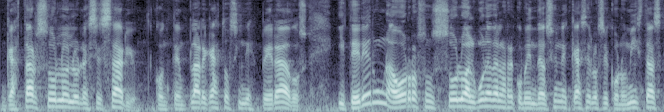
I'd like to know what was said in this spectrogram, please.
gastar solo lo necesario, contemplar gastos inesperados y tener un ahorro son solo algunas de las recomendaciones que hacen los economistas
